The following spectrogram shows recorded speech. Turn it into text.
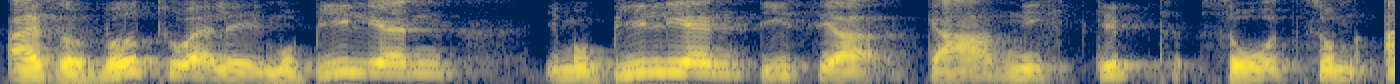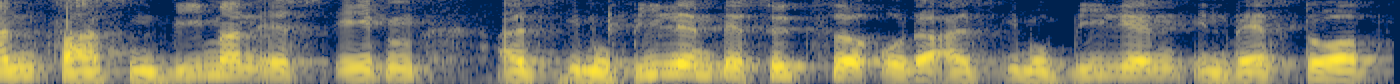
Also virtuelle Immobilien, Immobilien, die es ja gar nicht gibt, so zum Anfassen, wie man es eben als Immobilienbesitzer oder als Immobilieninvestor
